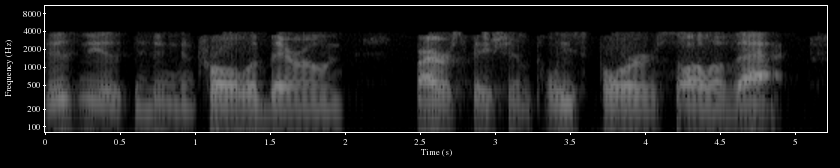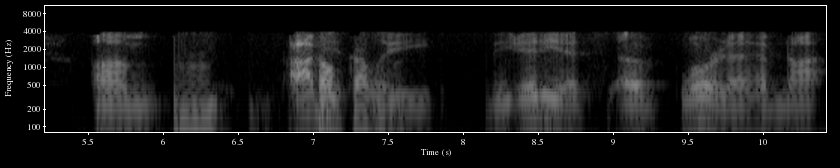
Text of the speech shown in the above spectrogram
Disney has been in control of their own fire station, police force, all of that. Um, mm-hmm. Obviously, the idiots of Florida have not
